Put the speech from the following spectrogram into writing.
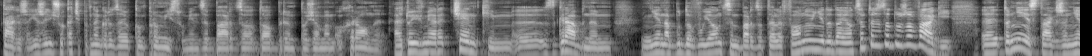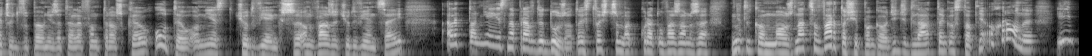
Także, jeżeli szukacie pewnego rodzaju kompromisu między bardzo dobrym poziomem ochrony, ale tu i w miarę cienkim, yy, zgrabnym, nie nabudowującym bardzo telefonu i nie dodającym też za dużo wagi, yy, to nie jest tak, że nie czuć zupełnie, że telefon troszkę utył. On jest ciut większy, on waży ciut więcej, ale to nie jest naprawdę dużo. To jest coś, czym akurat uważam, że nie tylko można, co warto się pogodzić dla tego stopnia ochrony i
